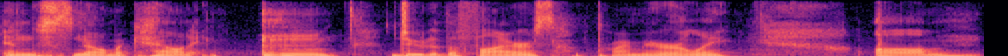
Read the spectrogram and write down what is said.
in Sonoma County due to the fires primarily. Um,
